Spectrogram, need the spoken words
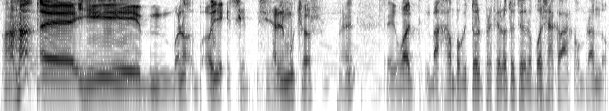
Ajá. eh, y mm, bueno, oye, si, si salen muchos, ¿eh? Igual baja un poquito el precio del otro y te lo puedes acabar comprando.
